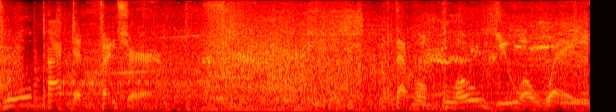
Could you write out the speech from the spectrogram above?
thrill packed adventure that will blow you away.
